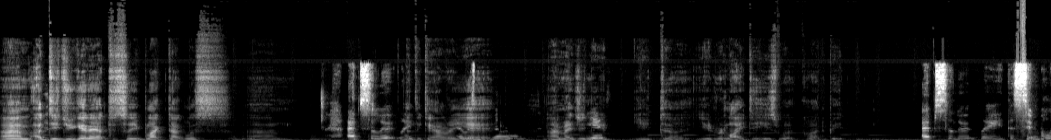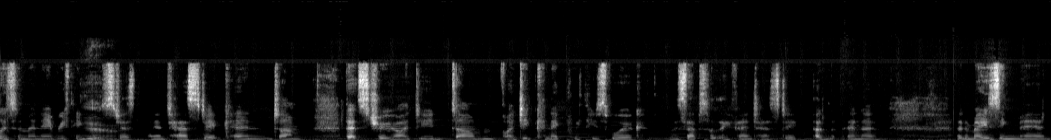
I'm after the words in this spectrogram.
Um, uh, did you get out to see Blak Douglas um, Absolutely. at the gallery? Yeah. brilliant. I imagine Yes. you'd you'd, uh, you'd relate to his work quite a bit. Absolutely. The symbolism and everything was Yeah. just fantastic. And um, that's true. I did um, I did connect with his work. Was absolutely fantastic and, and a, an amazing man.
